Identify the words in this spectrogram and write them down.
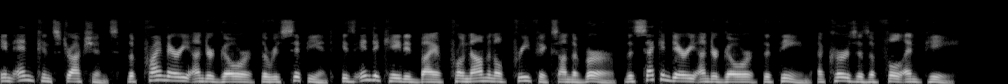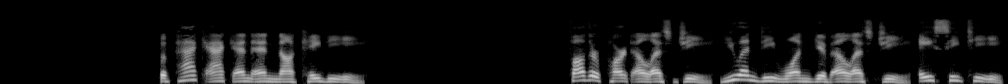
In N constructions, the primary undergoer, the recipient, is indicated by a pronominal prefix on the verb, the secondary undergoer, the theme, occurs as a full NP. Bapak ak nn na kde Father part LSG, UND1 give LSG, ACTE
